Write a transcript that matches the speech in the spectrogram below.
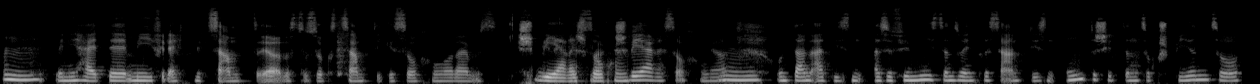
Mhm. wenn ich heute mich vielleicht mit Samt, ja, dass du sagst, samtige Sachen oder Schwere Sachen. schwere Sachen, ja. Mhm. Und dann auch diesen, also für mich ist dann so interessant, diesen Unterschied dann so spüren, so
